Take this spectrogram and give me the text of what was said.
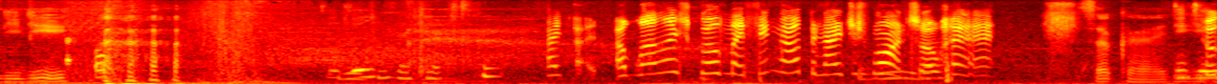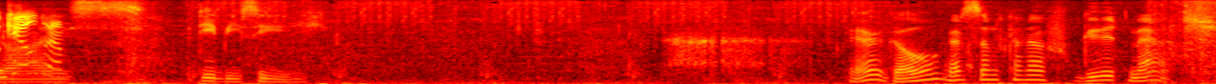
GG. GG. I, I, I well, I scrolled my finger up and I just won. So It's okay. GG. GG Who killed him? DBC. There you go. That's some kind of good match.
